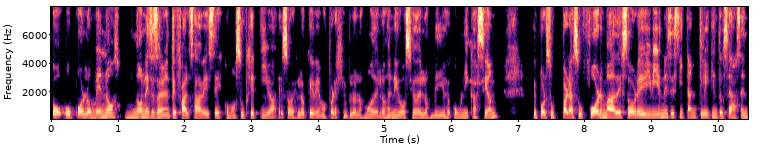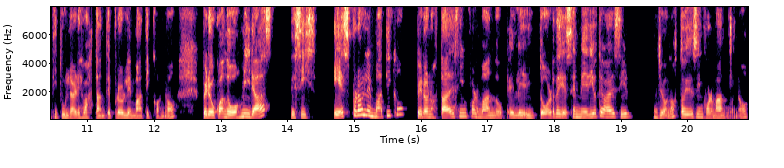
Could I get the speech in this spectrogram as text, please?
o, por lo menos no necesariamente falsa, a veces como subjetiva, eso es lo que vemos, por ejemplo, en los modelos de negocio de los medios de comunicación, que por su, para su forma de sobrevivir necesitan clic, entonces hacen titulares bastante problemáticos, ¿no? Pero cuando vos mirás, decís, es problemático, pero no está desinformando. El editor de ese medio te va a decir, yo no estoy desinformando, ¿no?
